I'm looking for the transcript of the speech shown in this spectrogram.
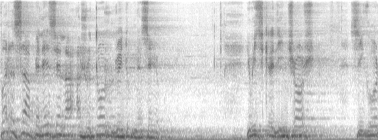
fără să apeleze la ajutorul lui Dumnezeu. Iubiți credincioși, sigur,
